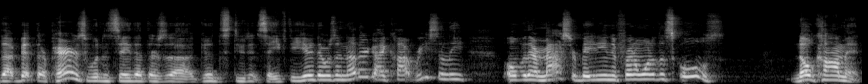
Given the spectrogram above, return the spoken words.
I bet their parents wouldn't say that there's a good student safety here. There was another guy caught recently over there masturbating in front of one of the schools. No comment.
